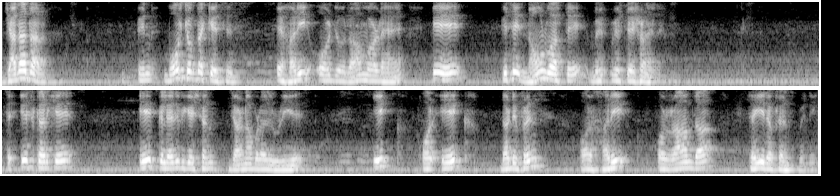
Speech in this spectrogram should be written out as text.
ज़्यादातर in most of the cases ये हरी और जो राम वर्ड हैं, ये किसी नाउन वास्ते विश्लेषण है। तो इस करके एक क्लैरिफिकेशन जानना बड़ा ज़रूरी है। एक और एक ਦਾ ਡਿਫਰੈਂਸ ਔਰ ਹਰੀ ਔਰ ਰਾਮ ਦਾ ਸਹੀ ਰੈਫਰੈਂਸ ਮੀਨਿੰਗ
